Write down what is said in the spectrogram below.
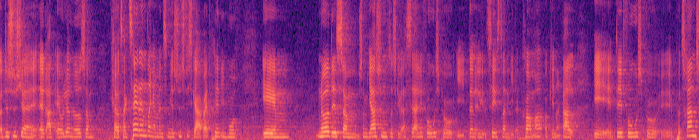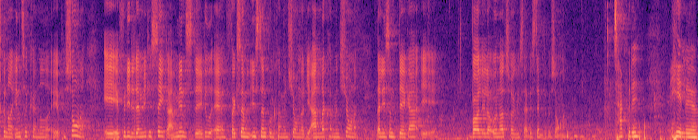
og det synes jeg er ret ærgerligt og noget, som kræver traktatændringer, men som jeg synes, vi skal arbejde hen imod. Øhm, noget af det, som, som jeg synes, der skal være særlig fokus på i den LGBT-strategi, der kommer, og generelt, øh, det er et fokus på, øh, på transkønnede og interkønnede øh, personer, øh, fordi det er dem, vi kan se, der er mindst dækket af for eksempel Istanbul-konventionen og de andre konventioner, der ligesom dækker øh, vold eller undertrykkelse af bestemte personer. Mm-hmm. Tak for det. Helle,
